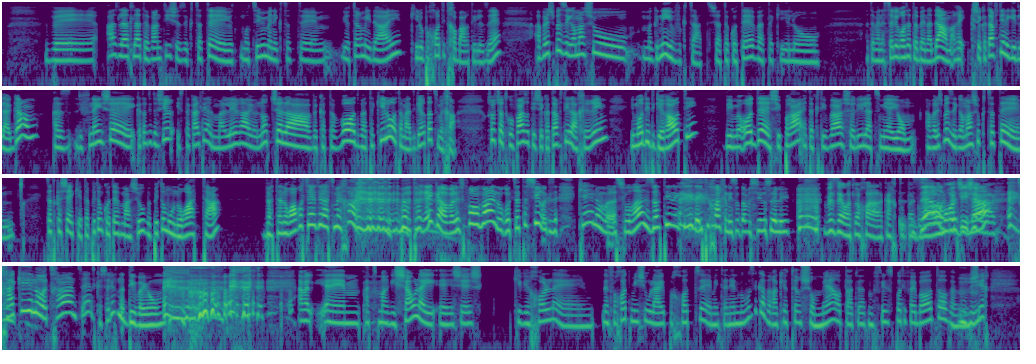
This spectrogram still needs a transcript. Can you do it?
ואז לאט לאט הבנתי שזה קצת אה, מוציא ממני קצת אה, יותר מדי, כאילו פחות התחברתי לזה, אבל יש בזה גם משהו מגניב קצת, שאתה כותב ואתה כאילו, אתה מנסה לראות את הבן אדם. הרי כשכתבתי נגיד לאגם, אז לפני שכתבתי את השיר, הסתכלתי על מלא רעיונות שלה וכתבות, ואתה כאילו, אתה מאתגר את עצמך. אני חושבת שהתקופה הזאת שכתבתי לאחרים, היא מאוד אתגרה אותי, והיא מאוד uh, שיפרה את הכתיבה שלי לעצמי היום. אבל יש בזה גם משהו קצת, uh, קצת קשה, כי אתה פתאום כותב משהו, ופתאום הוא נורא תא, ואתה נורא רוצה את זה לעצמך. ואתה, רגע, אבל יש פה אומן, הוא רוצה את השיר, וכזה, כן, אבל השורה הזאת, נגיד, הייתי יכולה להכניס אותה בשיר שלי. וזהו, את לא יכולה לקחת אותה כבר, למרות שהיא? שלך. צריכה כאילו, צריכה, זה, זה קשה להיות נדיב היום. אבל אמ, את מרגישה אולי אה, שיש כביכול, אה, לפחות מישהו אולי פחות אה, מתעניין במוזיקה ורק יותר שומע אותה, את יודעת, מפעיל ספוטיפיי באוטו וממשיך,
